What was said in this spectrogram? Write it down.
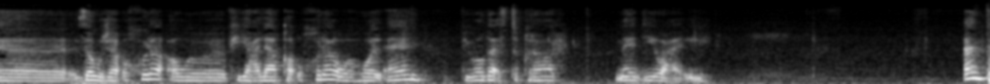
آه، زوجة أخرى أو في علاقة أخرى وهو الآن في وضع استقرار مادي وعائلي. أنت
